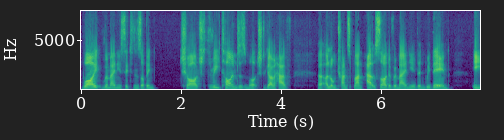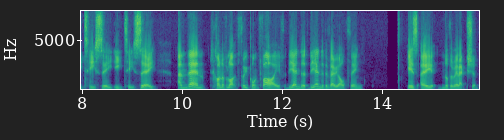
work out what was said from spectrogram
Why Romanian citizens are being charged three times as much to go and have a lung transplant outside of Romania than within, etc. etc. And then, kind of like 3.5, the end of the end of the very old thing is a, another election.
